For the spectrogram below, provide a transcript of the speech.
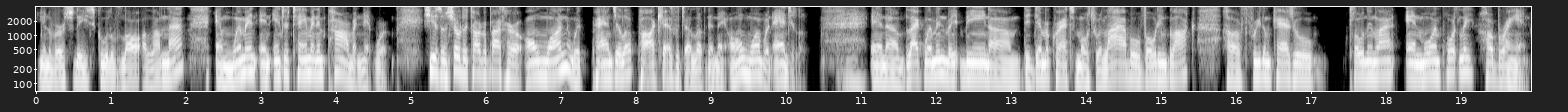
University School of Law alumni, and Women in Entertainment Empowerment Network. She is on show to talk about her On One with Angela podcast, which I love the name, On One with Angela. And uh, black women being um, the Democrats' most reliable voting bloc, her Freedom Casual clothing line, and more importantly, her brand.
